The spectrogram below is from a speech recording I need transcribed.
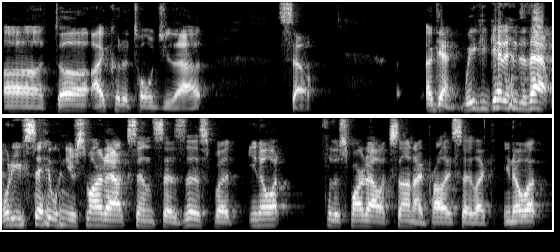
uh, duh, I could have told you that. So, again, we could get into that. What do you say when your smart Alex son says this? But you know what? For the smart Alex son, I'd probably say, like, you know what?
